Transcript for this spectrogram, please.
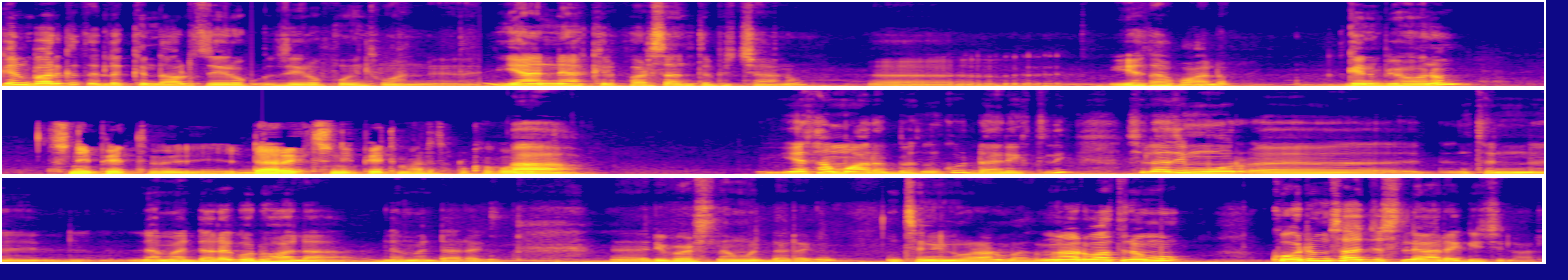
ግን በእርግጥ ልክ እንዳሉት 0.1 ያን ያክል percent ብቻ ነው እየተባለው ግን ቢሆንም snippet direct snippet ማለት ነው የተማረበትን ኮድ directly ስለዚህ more እንትን ለመደረግ ወደኋላ ለመደረግ reverse ለመደረግ እንትን ይኖራል ማለት ምናልባት ደግሞ ኮድም suggest ሊያደረግ ይችላል።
